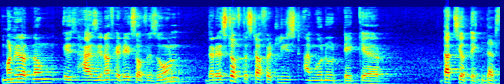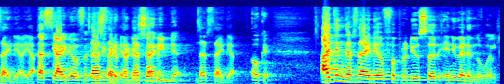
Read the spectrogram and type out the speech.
Mani Ratnam is, has enough headaches of his own. The rest of the stuff, at least, I'm going to take care. That's your thing. that's the idea. Yeah. That's the idea of That's executive idea. Producer in. India. That's the idea. Okay. I think that's the idea of a producer anywhere in the world.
